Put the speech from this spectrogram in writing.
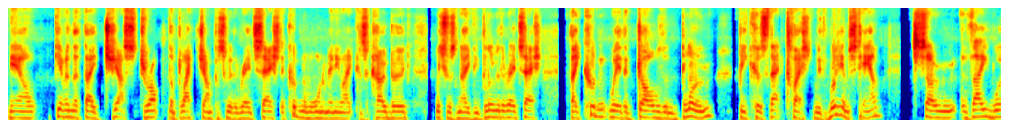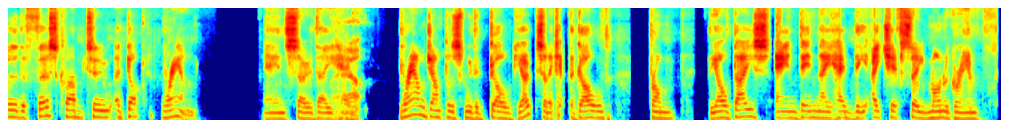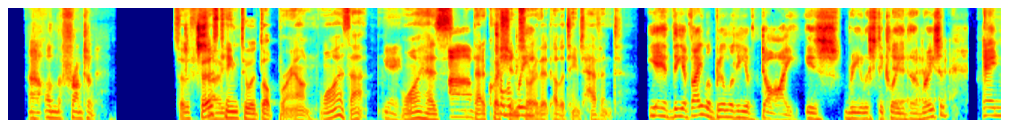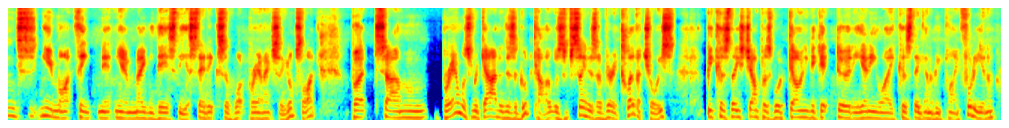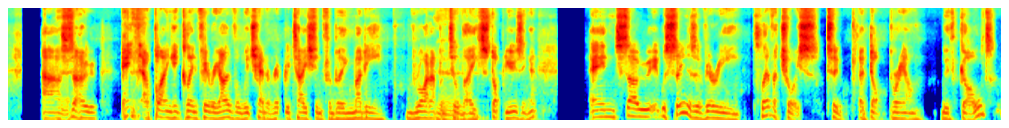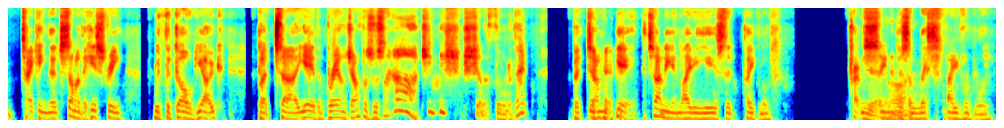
Now, given that they just dropped the black jumpers with a red sash, they couldn't have worn them anyway because of Coburg, which was navy blue with a red sash. They couldn't wear the gold and blue because that clashed with Williamstown. So they were the first club to adopt brown. And so they wow. had brown jumpers with a gold yoke. So they kept the gold from the old days, and then they had the HFC monogram uh, on the front of it. So the first so, team to adopt brown, why is that? Yeah. Why has uh, that a question? Probably, sorry, that other teams haven't. Yeah, the availability of dye is realistically yeah. the reason. And you might think, you know, maybe there's the aesthetics of what brown actually looks like. But um, brown was regarded as a good colour. It was seen as a very clever choice because these jumpers were going to get dirty anyway because they're going to be playing footy in them. Uh, yeah. So ended up playing at Glenferrie Oval, which had a reputation for being muddy right up yeah. until they stopped using it. And so it was seen as a very clever choice to adopt brown with gold, taking the, some of the history with the gold yoke but uh, yeah, the brown jumpers was like, oh, gee, we should have thought of that. But um, yeah, it's only in later years that people have perhaps yeah, seen right. it as a less favourably.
